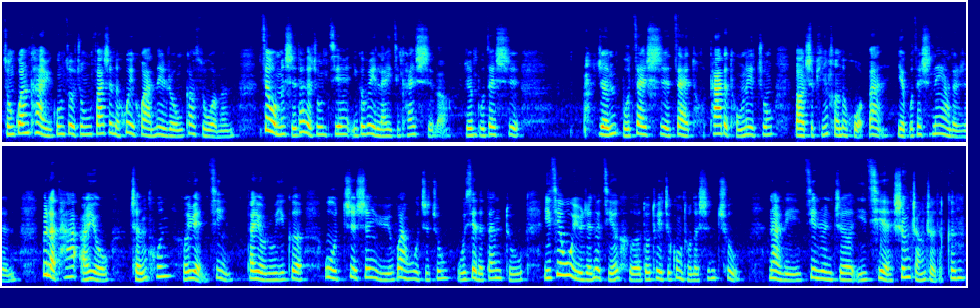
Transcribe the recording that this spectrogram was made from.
从观看与工作中发生的绘画内容告诉我们，在我们时代的中间，一个未来已经开始了。人不再是人，不再是在同他的同类中保持平衡的伙伴，也不再是那样的人。为了他而有晨昏和远近，它有如一个物置身于万物之中，无限的单独。一切物与人的结合都退至共同的深处，那里浸润着一切生长者的根。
